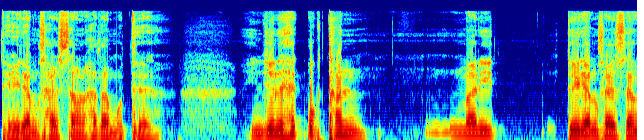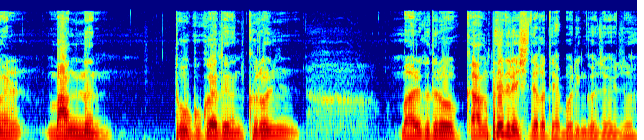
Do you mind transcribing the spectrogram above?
대량 살상을 하다 못해 이제는 핵폭탄만이 대량 살상을 막는 도구가 되는 그런 말 그대로 깡패들의 시대가 돼버린 거죠, 그죠?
